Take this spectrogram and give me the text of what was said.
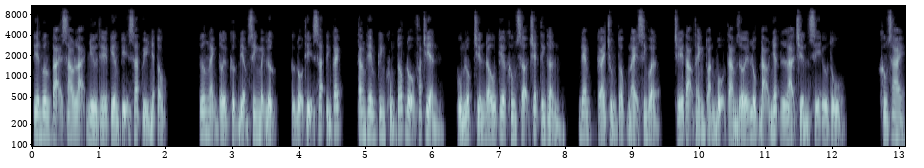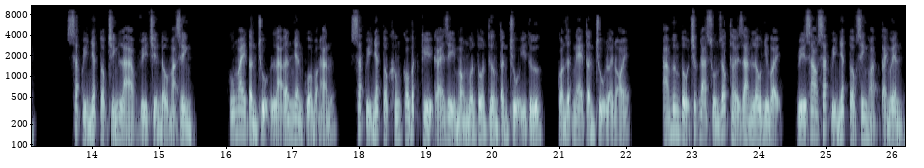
tiên vương tại sao lại như thế kiên kỵ sát quỷ nhất tộc. Tương ngạnh tới cực điểm sinh mệnh lực, cực độ thị sát tính cách, tăng thêm kinh khủng tốc độ phát triển, cùng lúc chiến đấu kia không sợ chết tinh thần, đem cái chủng tộc này sinh vật, chế tạo thành toàn bộ tam giới lục đạo nhất là chiến sĩ ưu tú. Không sai. Sát quỷ nhất tộc chính là vì chiến đấu mà sinh. Cũng may tần trụ là ân nhân của bọn hắn, sát quỷ nhất tộc không có bất kỳ cái gì mong muốn tổn thương tần trụ ý tứ, còn rất nghe tần trụ lời nói ám hưng tổ chức đã xuống dốc thời gian lâu như vậy, vì sao sát quỷ nhất tộc sinh hoạt tài nguyên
